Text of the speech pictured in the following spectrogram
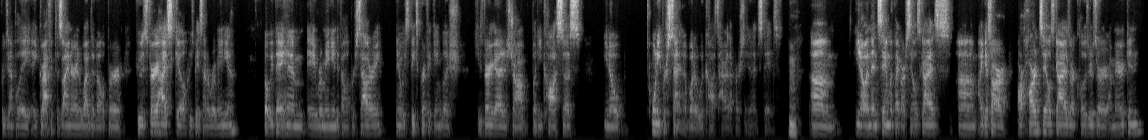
for example, a, a graphic designer and web developer who's very high skill, who's based out of Romania, but we pay him a Romanian developer salary. You know, he speaks perfect English. He's very good at his job, but he costs us, you know, 20% of what it would cost to hire that person in the United States. Hmm. Um, you know, and then same with like our sales guys. Um, I guess our our hard sales guys, our closers are American,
